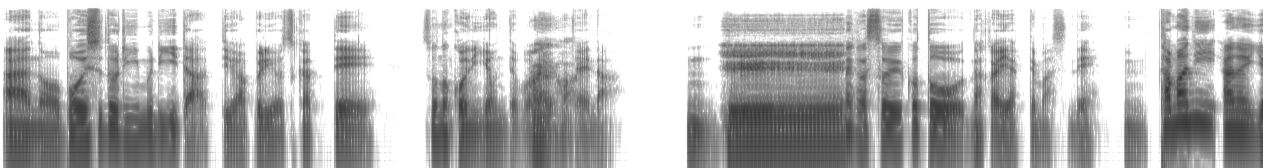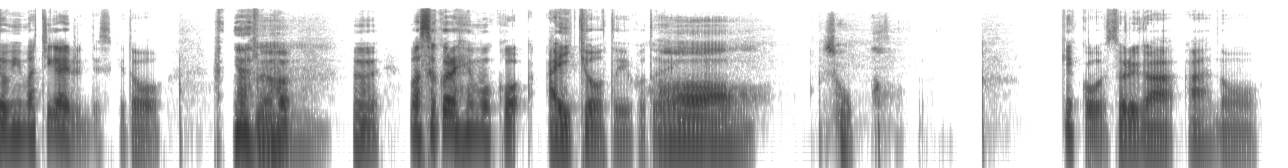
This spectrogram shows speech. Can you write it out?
あの、ボイスドリームリーダーっていうアプリを使って、その子に読んでもらうみたいな。うん。へえ。なんかそういうことをなんかやってますね。うん。たまにあの読み間違えるんですけど、あの、うん。まあそこら辺もこう愛嬌ということで。ああ、そうか。結構それが、あの、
